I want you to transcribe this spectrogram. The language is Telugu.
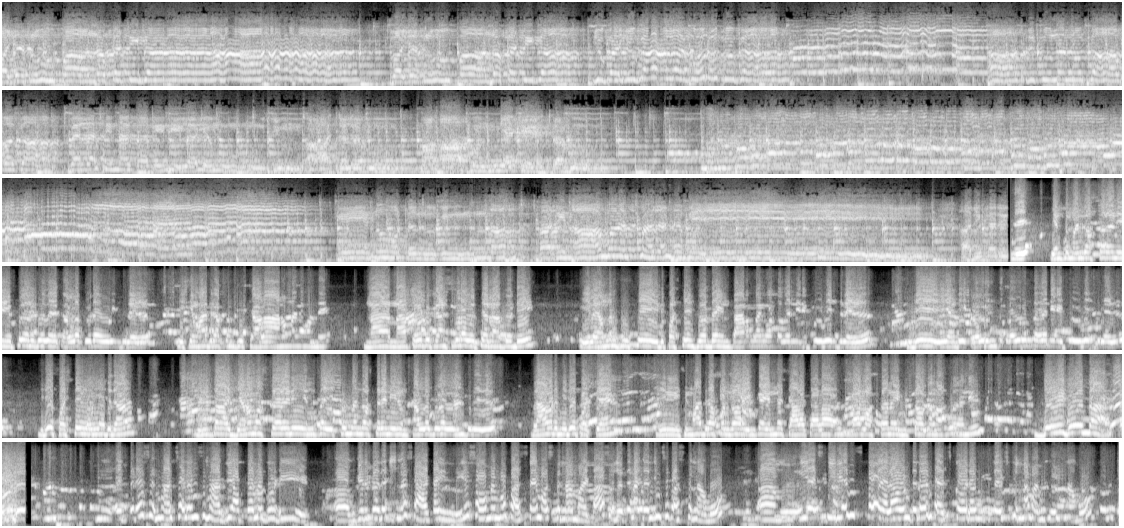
ద్వయ రూపాలొకటిగా ఎంత మంది వస్తారని ఎప్పుడు అనుకోలేదు. కళ్ళకు కూడా ఊహించలేదు. ఈ సింహాద్రి అప్పని చూసి చాలా ఆనందంగా ఉంది. నా నా తోటి ఫ్రెండ్స్ కూడా వచ్చారు నాతోటి. వీళ్ళ అందరిని చూస్తే ఇది ఫస్ట్ టైం చూడడం ఇంత ఆనందంగా ఉంటుందని నేను ఎప్పుడు ఊహించలేదు. ఇదే అంటే క్రౌడ్ ఇంత క్రౌడ్ ఉంటుందని నేను ఎప్పుడు ఊహించలేదు. ఇదే ఫస్ట్ టైం ఊహించడం. ఇంత జనం వస్తారని ఇంత ఎక్కువ మంది వస్తారని నేను కళ్ళకు కూడా ఊహించలేదు. రావడం ఇదే ఫస్ట్ టైం నేను ఈ సింహాద్రి ద్వారా ఇంకా ఎన్నో చాలా చాలా సార్లు వస్తాను మిస్ అవుతాను వస్తానని జై గోవిందా. ఇప్పుడే సింహాచలం సింహాద్రి అప్పన్న గుడి. గిరి ప్రదక్షిణ స్టార్ట్ అయింది. సో మేము ఫస్ట్ టైం వస్తున్నామన్నమాట. సుజాత నగర్ నుంచి వస్తున్నాము. ఈ ఎక్స్పీరియన్స్తో ఎలా ఉంటుందో అని తెలుసుకోవడం తెలుసుకుందాం అనుకుంటున్నాము.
